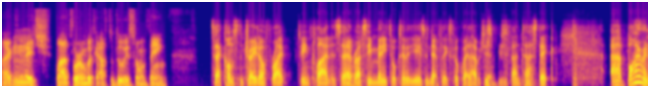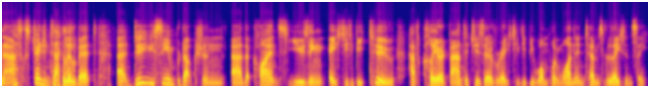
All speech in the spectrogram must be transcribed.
like mm. each platform, would have to do its own thing. It's that constant trade-off, right, between client and server. Yeah. I've seen many talks over the years with Netflix talk about that, which is yeah. which is fantastic. Uh, Byron asks, changing tack a little bit, uh, do you see in production uh, that clients using HTTP 2 have clear advantages over HTTP 1.1 in terms of latency?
